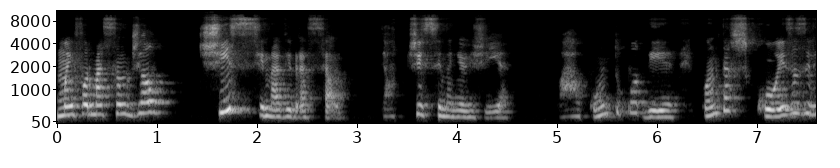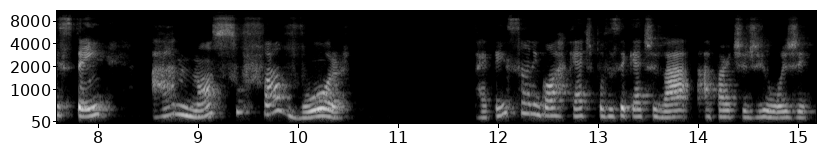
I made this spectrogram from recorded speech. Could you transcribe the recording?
uma informação de altíssima vibração, de altíssima energia. Uau, quanto poder, quantas coisas eles têm a nosso favor. Vai pensando em qual arquétipo você quer ativar a partir de hoje.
